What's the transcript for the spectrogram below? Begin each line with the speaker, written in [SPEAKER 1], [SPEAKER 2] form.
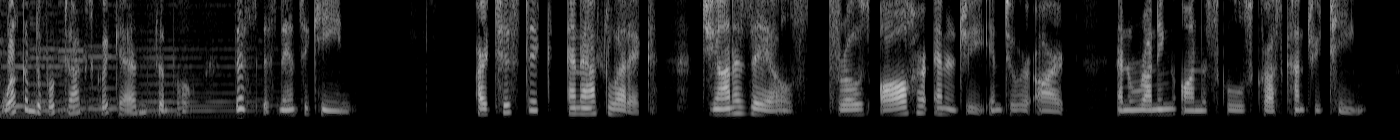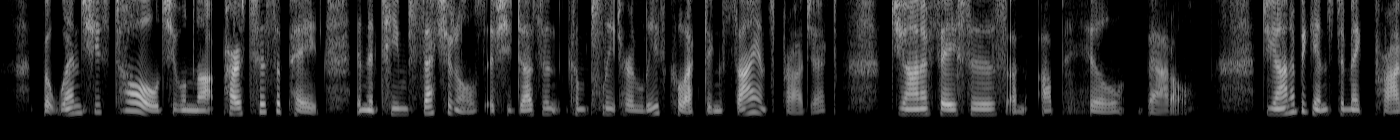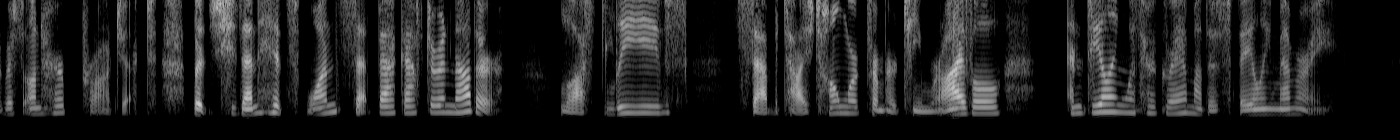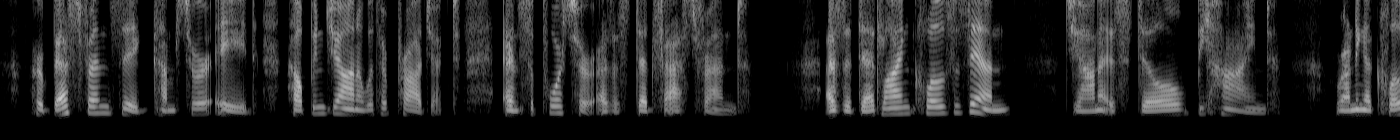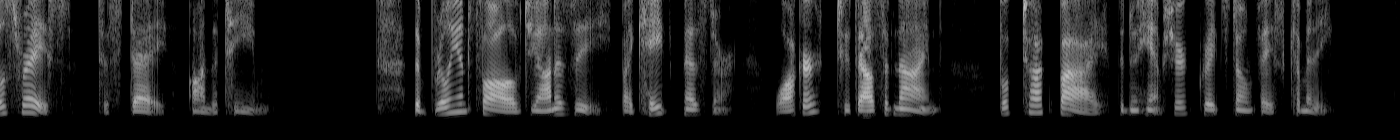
[SPEAKER 1] Welcome to Book Talks Quick and Simple. This is Nancy Keane. Artistic and athletic, Gianna Zales throws all her energy into her art and running on the school's cross country team. But when she's told she will not participate in the team sectionals if she doesn't complete her leaf collecting science project, Gianna faces an uphill battle. Gianna begins to make progress on her project, but she then hits one setback after another lost leaves, sabotaged homework from her team rival, and dealing with her grandmother's failing memory. Her best friend Zig comes to her aid, helping Gianna with her project, and supports her as a steadfast friend. As the deadline closes in, Gianna is still behind, running a close race to stay on the team. The Brilliant Fall of Gianna Z by Kate Messner, Walker, 2009. Book Talk by the New Hampshire Great Stoneface Committee.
